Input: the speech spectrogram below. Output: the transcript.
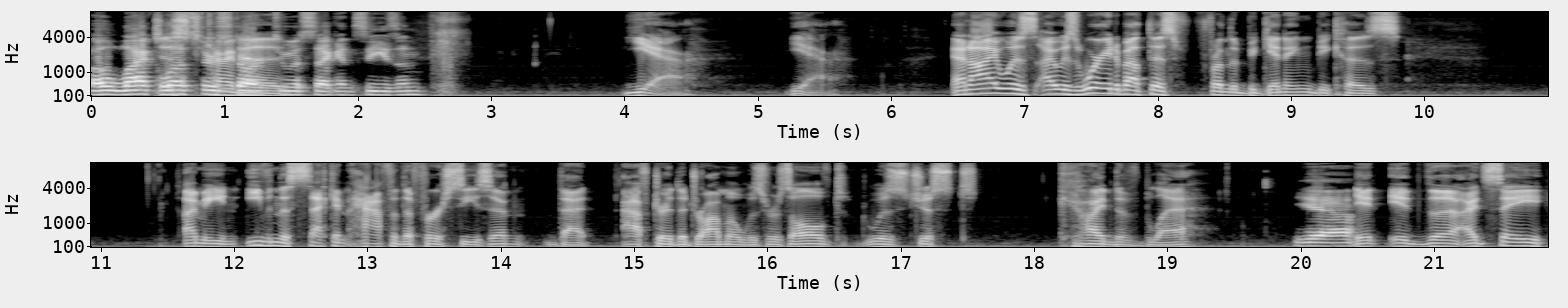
A lackluster kinda- start to a second season. Yeah. Yeah. And I was I was worried about this from the beginning because I mean, even the second half of the first season that after the drama was resolved was just kind of bleh. Yeah. It it the I'd say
